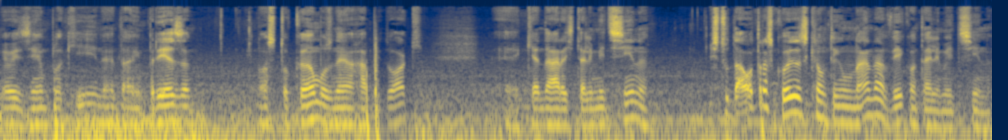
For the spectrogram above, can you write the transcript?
meu exemplo aqui né, da empresa que nós tocamos, né, a Rapidoc, é, que é da área de telemedicina, estudar outras coisas que não tenham nada a ver com a telemedicina.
